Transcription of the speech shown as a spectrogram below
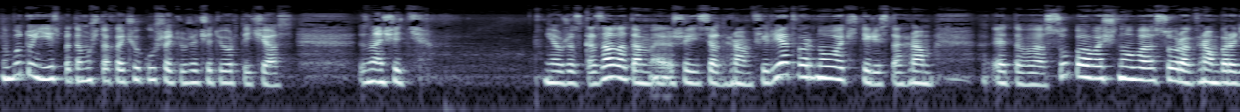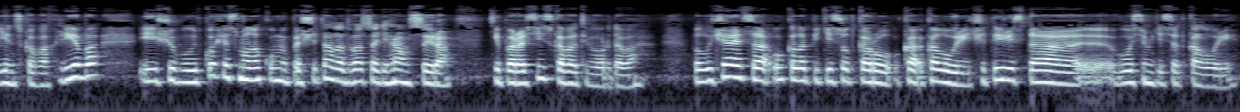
Но буду есть, потому что хочу кушать уже четвертый час. Значит, я уже сказала, там 60 грамм филе отварного, 400 грамм этого супа овощного, 40 грамм бородинского хлеба, и еще будет кофе с молоком, и посчитала 20 грамм сыра, типа российского твердого. Получается около 500 калорий, 480 калорий.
